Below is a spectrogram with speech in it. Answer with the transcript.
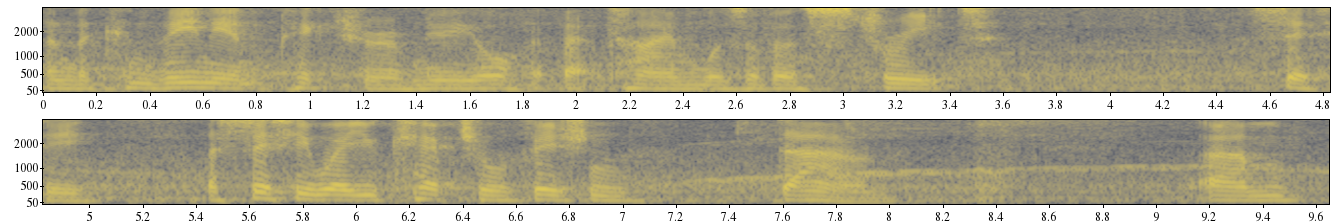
And the convenient picture of New York at that time was of a street city, a city where you kept your vision down. Um,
